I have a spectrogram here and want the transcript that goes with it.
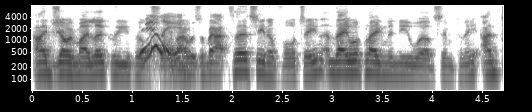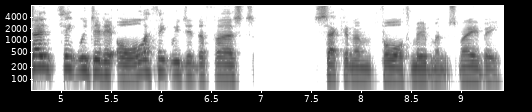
I joined my local youth orchestra really? when I was about 13 or 14, and they were playing the New World Symphony. I don't think we did it all. I think we did the first, second, and fourth movements, maybe.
